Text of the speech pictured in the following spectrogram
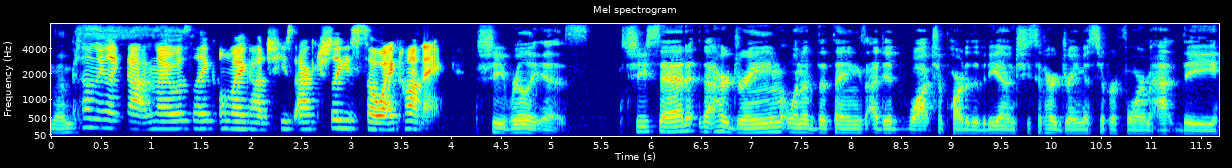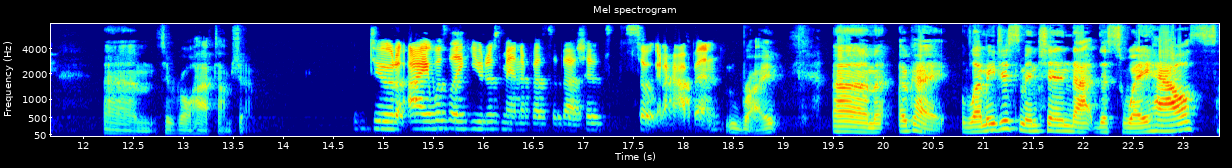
or something like that. And I was like, oh my god, she's actually so iconic. She really is. She said that her dream, one of the things I did watch a part of the video, and she said her dream is to perform at the um, Super Bowl halftime show. Dude, I was like, you just manifested that shit. It's so gonna happen. Right. Um, okay, let me just mention that the Sway House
